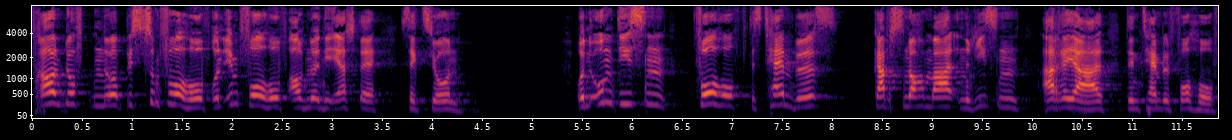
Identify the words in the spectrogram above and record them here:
Frauen durften nur bis zum Vorhof und im Vorhof auch nur in die erste Sektion. Und um diesen Vorhof des Tempels gab es nochmal ein Riesenareal, den Tempelvorhof.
